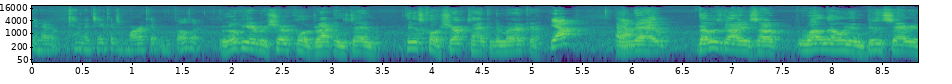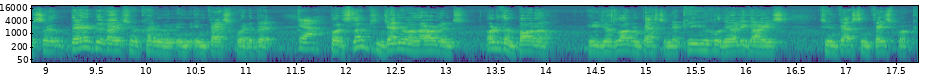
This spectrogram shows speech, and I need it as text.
you know, can they take it to market and build it? We love you have a show called Dragon's Den. I think it's called Shark Tank in America. Yep. And yep. uh, those guys are well known in business areas, so they're the guys who kind of in, invest quite a bit. yeah. But celebrities in general in Ireland, other than Bono, he does a lot of investing. Like he was one of the early guys to invest in Facebook.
